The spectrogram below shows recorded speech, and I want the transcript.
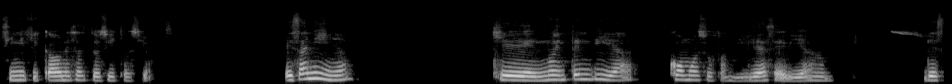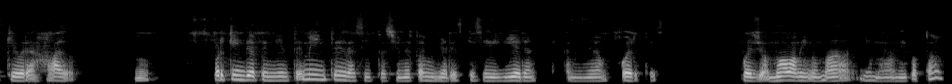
significaban esas dos situaciones. Esa niña que no entendía cómo su familia se había desquebrajado. Porque independientemente de las situaciones familiares que se vivieran, que también eran fuertes, pues yo amaba a mi mamá y amaba a mi papá.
